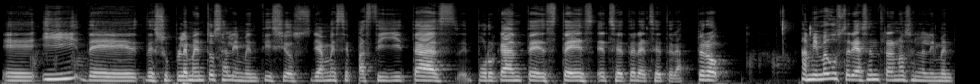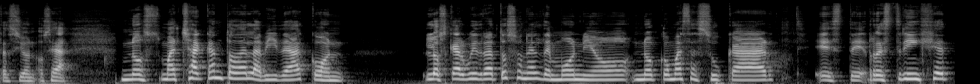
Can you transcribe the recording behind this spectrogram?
eh, y de, de, suplementos alimenticios, llámese pastillitas, purgantes, test, etcétera, etcétera. Pero a mí me gustaría centrarnos en la alimentación, o sea, nos machacan toda la vida con los carbohidratos son el demonio, no comas azúcar, este, restringe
